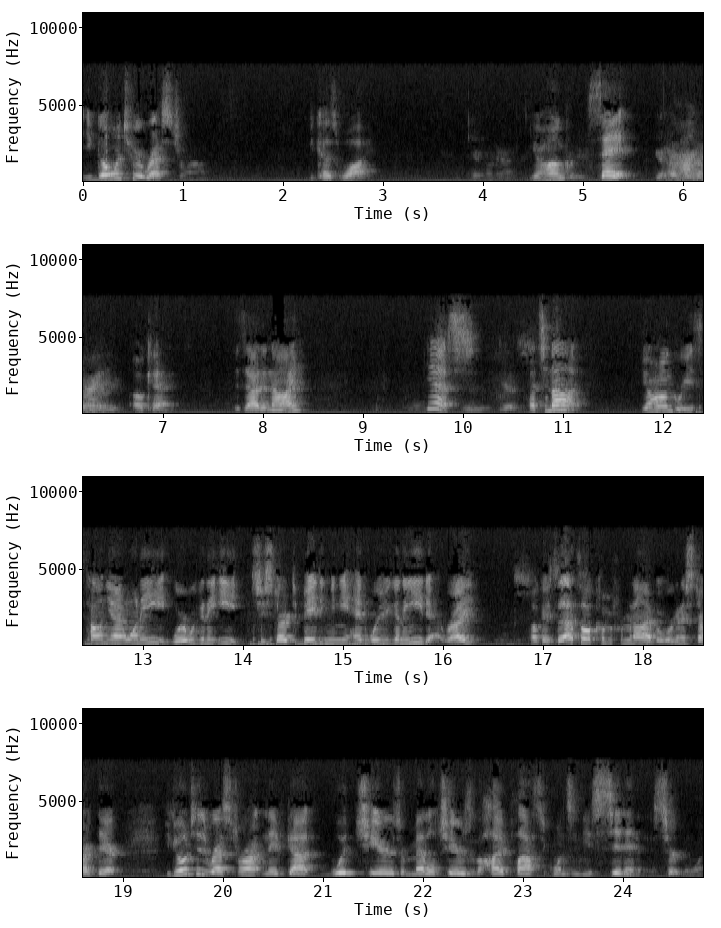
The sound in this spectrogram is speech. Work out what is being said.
You go into a restaurant because why? You're hungry. Say it. You're hungry. Okay. Is that an I? Yes. Yes. That's an I. You're hungry. It's telling you I want to eat. Where are we going to eat? So you start debating in your head where you're going to eat at, right? Okay, so that's all coming from an I, but we're going to start there. You go into the restaurant and they've got wood chairs or metal chairs or the high plastic ones and you sit in it a certain way.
